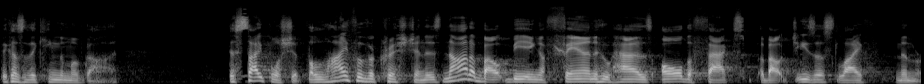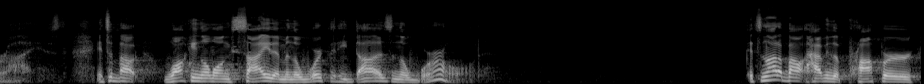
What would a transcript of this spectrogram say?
because of the kingdom of God. Discipleship, the life of a Christian, is not about being a fan who has all the facts about Jesus' life memorized. It's about walking alongside him in the work that he does in the world. It's not about having the proper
